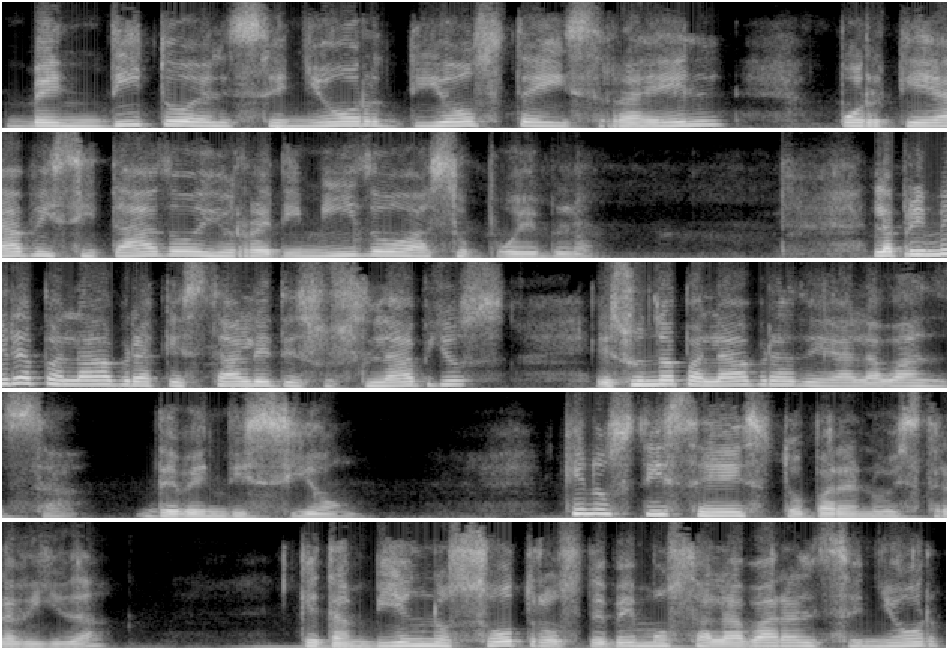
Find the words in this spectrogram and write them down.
Bendito el Señor Dios de Israel, porque ha visitado y redimido a su pueblo. La primera palabra que sale de sus labios es una palabra de alabanza, de bendición. ¿Qué nos dice esto para nuestra vida? Que también nosotros debemos alabar al Señor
